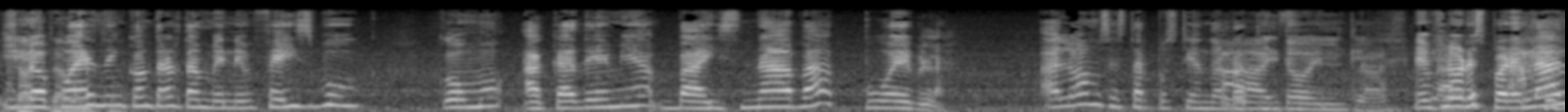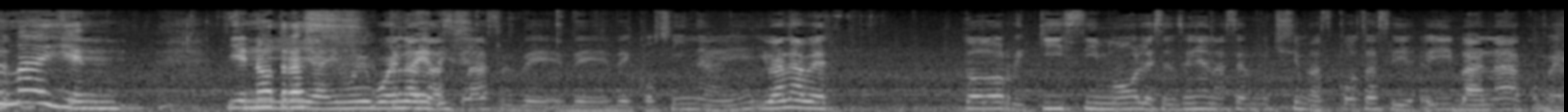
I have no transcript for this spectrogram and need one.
Y lo pueden encontrar también en Facebook como Academia Vaisnava Puebla. Ah, lo vamos a estar posteando al Ay, ratito sí, en, claro, en claro. Flores para el Alma y Sí. en, y en Sí, otras hay muy buenas las clases de, de, de cocina, ¿eh? Y van a ver todo riquísimo, les enseñan a hacer muchísimas cosas y, y van a comer.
